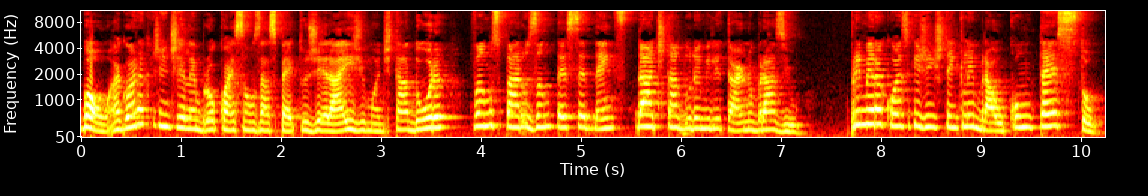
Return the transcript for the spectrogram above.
Bom, agora que a gente relembrou quais são os aspectos gerais de uma ditadura, vamos para os antecedentes da ditadura militar no Brasil. Primeira coisa que a gente tem que lembrar: o contexto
